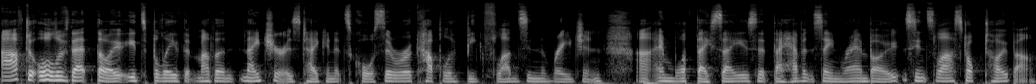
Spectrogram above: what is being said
after all of that, though, it's believed that Mother Nature has taken its course. There were a couple of big floods in the region, uh, and what they say is that they haven't seen Rambo since last last October.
